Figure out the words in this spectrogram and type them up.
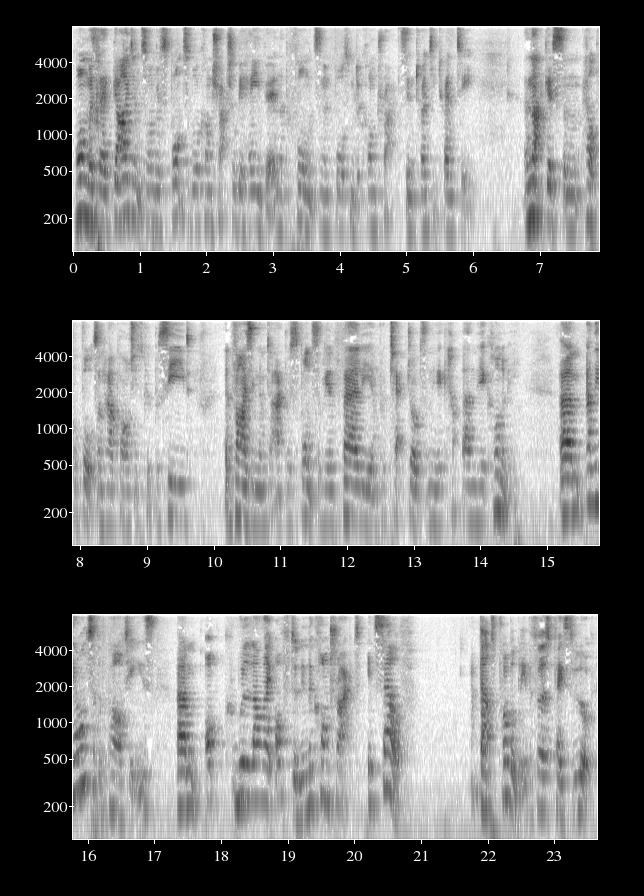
One was their guidance on responsible contractual behaviour in the performance and enforcement of contracts in 2020. And that gives some helpful thoughts on how parties could proceed, advising them to act responsibly and fairly and protect jobs and the, and the economy. Um, and the answer for the parties um, will lie often in the contract itself. That's probably the first place to look,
